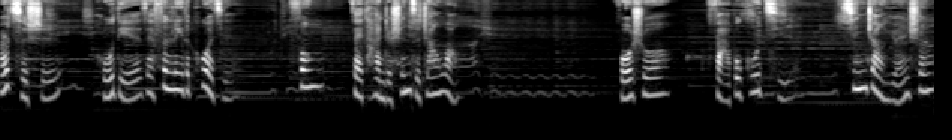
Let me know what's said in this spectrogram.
而此时，蝴蝶在奋力地破茧，风在探着身子张望。佛说：“法不孤起，心障原生。”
